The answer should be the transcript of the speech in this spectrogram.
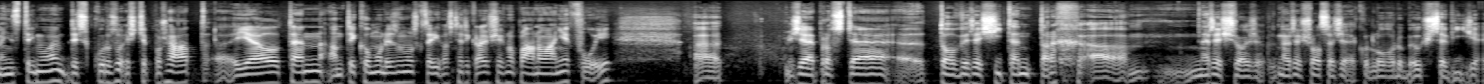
mainstreamovém diskurzu ještě pořád e, jel ten antikomunismus, který vlastně říkal, že všechno plánování je fuj. E, že prostě eh, to vyřeší ten trh. Neřešilo, že, neřešilo se, že jako dlouhodobě už se ví, že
